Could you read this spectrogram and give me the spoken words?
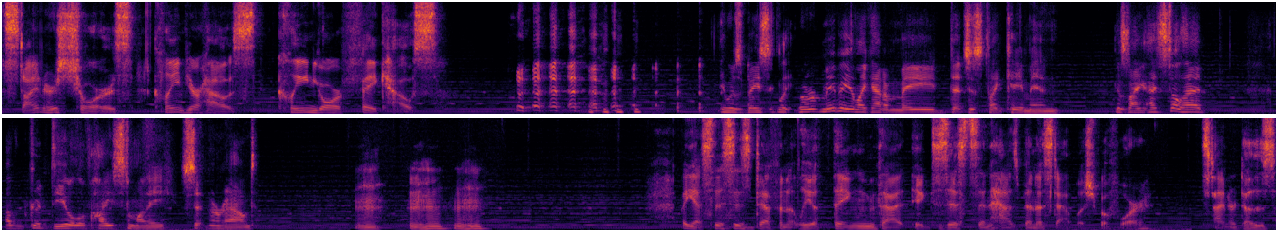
Steiner's chores. Clean your house. Clean your fake house. It was basically, or maybe I like had a maid that just like came in, because like I still had a good deal of heist money sitting around. Mm-hmm. Mm-hmm. But yes, this is definitely a thing that exists and has been established before. Steiner does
